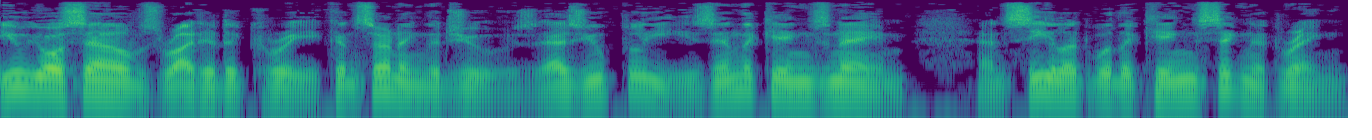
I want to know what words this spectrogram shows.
You yourselves write a decree concerning the Jews, as you please, in the king's name, and seal it with the king's signet ring.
